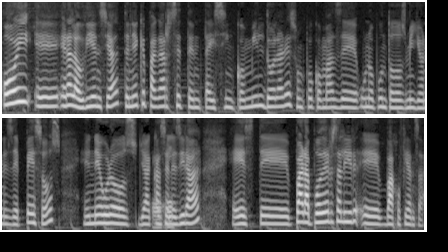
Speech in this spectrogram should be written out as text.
Hoy era la audiencia, tenía que pagar 75 mil dólares, un poco más de 1.2 millones de pesos, en euros ya acá se Ojo. les dirá, este, para poder salir eh, bajo fianza.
